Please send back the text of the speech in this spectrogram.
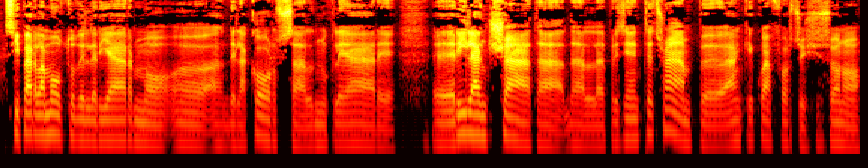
Si parla molto del riarmo eh, della corsa al nucleare eh, rilanciata dal Presidente Trump. Anche qua forse ci sono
